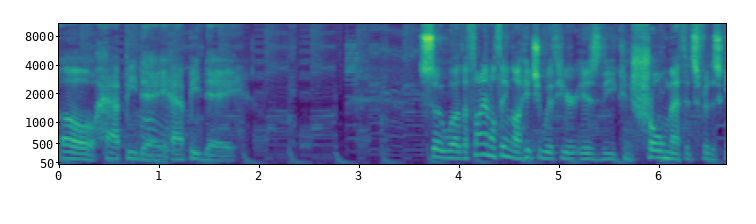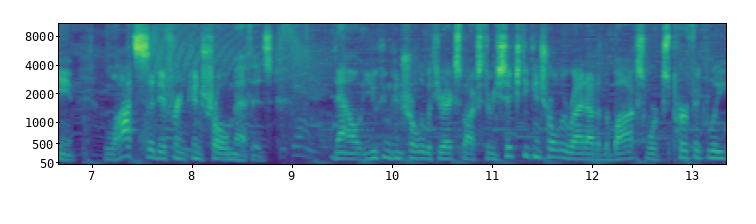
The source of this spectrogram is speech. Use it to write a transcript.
Oh, happy day, happy day. So uh, the final thing I'll hit you with here is the control methods for this game. Lots of different control methods. Now, you can control it with your Xbox 360 controller right out of the box, works perfectly.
